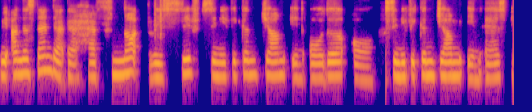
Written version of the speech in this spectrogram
we understand that they have not received significant jump in order or significant jump in ASP.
